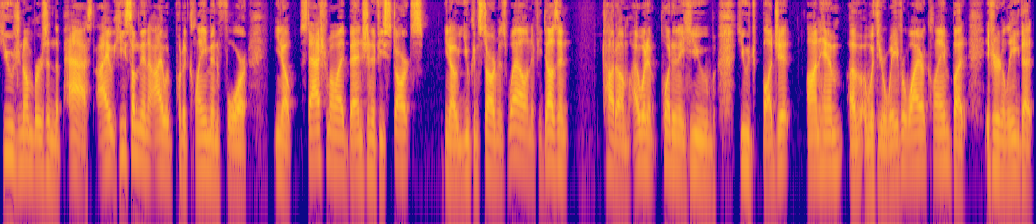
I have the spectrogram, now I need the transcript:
huge numbers in the past. I he's something I would put a claim in for, you know, stash him on my bench and if he starts, you know, you can start him as well and if he doesn't, cut him. I wouldn't put in a huge huge budget on him of, with your waiver wire claim, but if you're in a league that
